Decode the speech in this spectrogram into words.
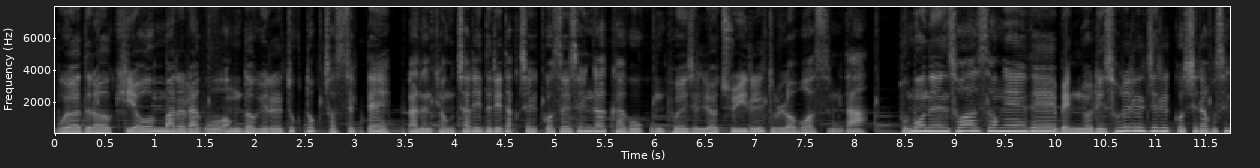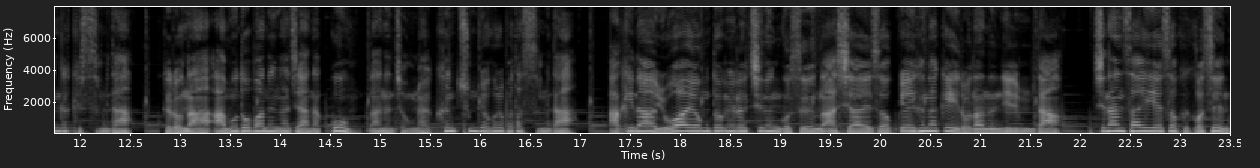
모여들어 귀여운 말을 하고 엉덩이를 툭툭 쳤을 때 나는 경찰이 들이 닥칠 것을 생각하고 공포에 질려 주위를 둘러보았습니다. 부모는 소아성에 대해 맹렬히 소리를 지를 것이라고 생각했습니다. 그러나 아무도 반응하지 않았고 나는 정말 큰 충격을 받았습니다. 아기나 요아의 엉덩이를 치는 것은 아시아에서 꽤 흔하게 일어나는 일입니다. 친한 사이에서 그것은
